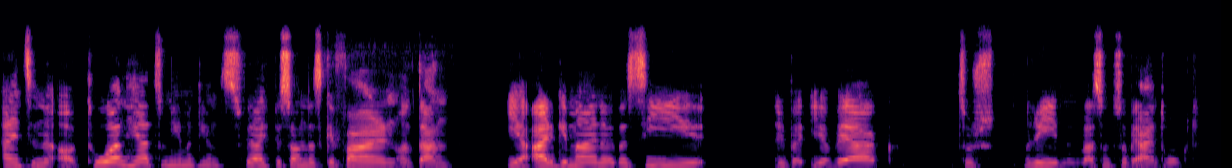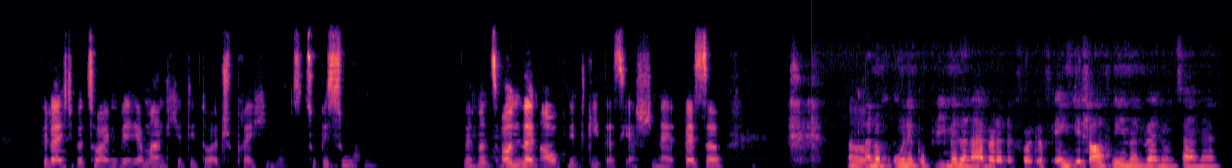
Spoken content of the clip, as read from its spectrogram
einzelne Autoren herzunehmen, die uns vielleicht besonders gefallen und dann eher allgemeiner über sie, über ihr Werk zu reden, was uns so beeindruckt. Vielleicht überzeugen wir ja manche, die Deutsch sprechen, uns zu besuchen. Wenn man es online aufnimmt, geht das ja schnell besser. Man kann auch ohne Probleme dann einmal eine Folge auf Englisch aufnehmen, wenn uns eine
